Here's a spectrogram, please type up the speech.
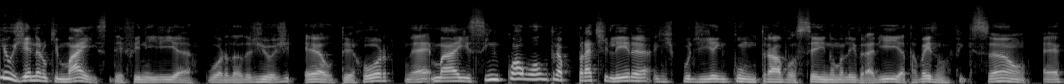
E o gênero que mais definiria o Orlando de hoje é o terror, né? Mas em qual outra prateleira a gente podia encontrar você em uma livraria, talvez uma ficção? É,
